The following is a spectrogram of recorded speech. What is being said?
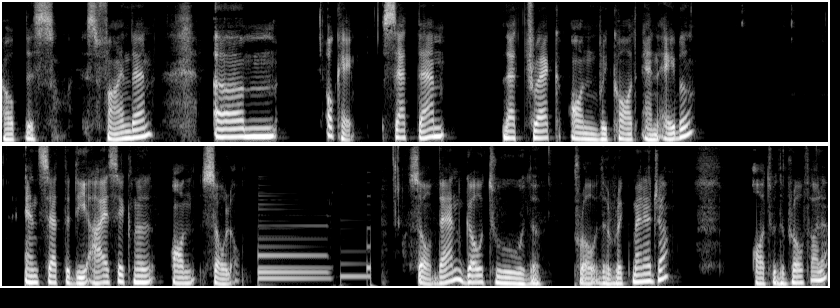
Hope this is fine then. Um, okay, set them that track on record enable and set the DI signal on solo. So then go to the pro the rig manager or to the profiler.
